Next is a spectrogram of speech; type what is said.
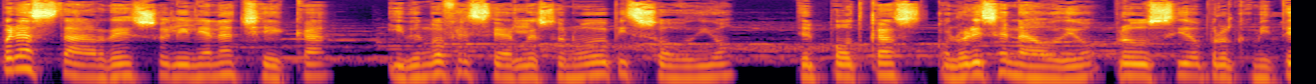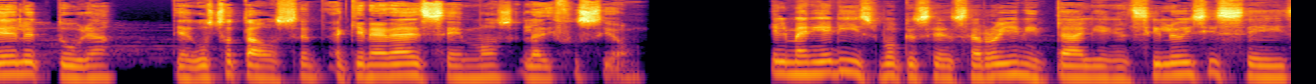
Buenas tardes, soy Liliana Checa y vengo a ofrecerles un nuevo episodio del podcast Colores en Audio, producido por el Comité de Lectura de Augusto Townsend, a quien agradecemos la difusión. El manierismo que se desarrolla en Italia en el siglo XVI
